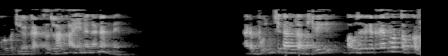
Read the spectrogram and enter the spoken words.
කොප ටිකක් ගත්තොත් ලංකාවේ එන ගණන් නැහැ. අර පුංචි කන්දක් කිරි බවුසරකට දැම්මොත් ඔක්කොම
